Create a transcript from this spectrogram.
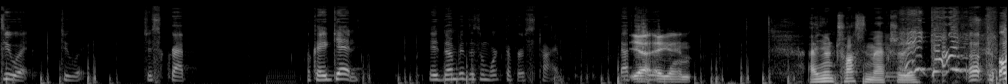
Do it. Do it. Just grab. Okay, again. His number doesn't work the first time. That's Yeah, again. I don't trust him actually. Hey uh, oh!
